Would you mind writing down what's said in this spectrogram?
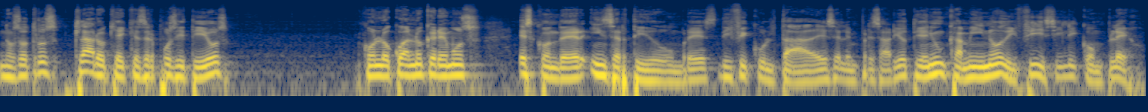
nosotros, claro que hay que ser positivos, con lo cual no queremos esconder incertidumbres, dificultades. El empresario tiene un camino difícil y complejo.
